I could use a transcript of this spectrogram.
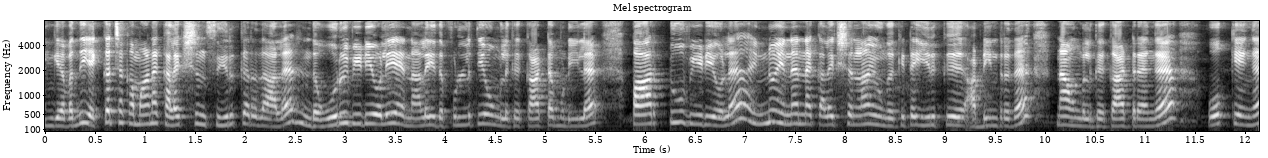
இங்கே வந்து எக்கச்சக்கமான கலெக்ஷன்ஸ் இருக்கிறதால இந்த ஒரு வீடியோலேயே என்னால் இதை ஃபுல்லுத்தையும் உங்களுக்கு காட்ட முடியல. பார்ட் டூ வீடியோவில் இன்னும் என்னென்ன கலெக்ஷன்லாம் இவங்கக்கிட்ட இருக்குது அப்படின்றத நான் உங்களுக்கு காட்டுறேங்க. ஓகேங்க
